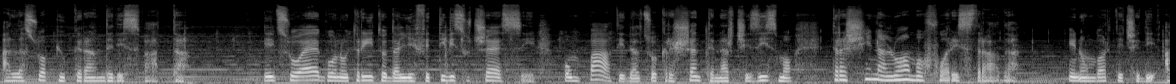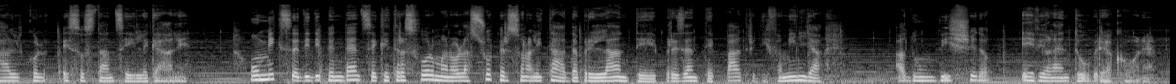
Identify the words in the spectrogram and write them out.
alla sua più grande disfatta. Il suo ego nutrito dagli effettivi successi, pompati dal suo crescente narcisismo, trascina l'uomo fuori strada, in un vortice di alcol e sostanze illegali un mix di dipendenze che trasformano la sua personalità da brillante e presente padre di famiglia ad un viscido e violento ubriacone.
